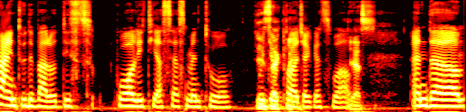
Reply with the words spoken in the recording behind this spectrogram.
trying to develop this quality assessment tool with exactly. your project as well. Yes. And uh,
